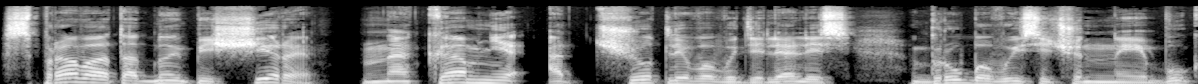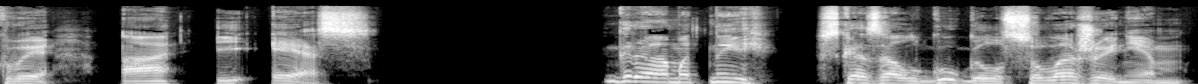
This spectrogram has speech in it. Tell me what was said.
Справа от одной пещеры на камне отчетливо выделялись грубо высеченные буквы «А» и «С». «Грамотный», — сказал Гугл с уважением.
